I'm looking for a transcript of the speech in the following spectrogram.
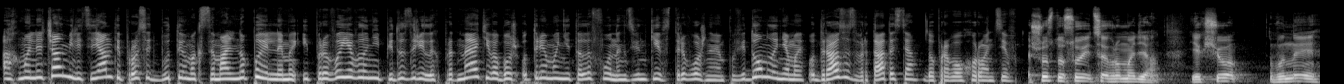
А хмельничан міліціянти просять бути максимально пильними і при виявленні підозрілих предметів або ж отриманні телефонних дзвінків з тривожними повідомленнями одразу звертатися до правоохоронців. Що стосується громадян, якщо вони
